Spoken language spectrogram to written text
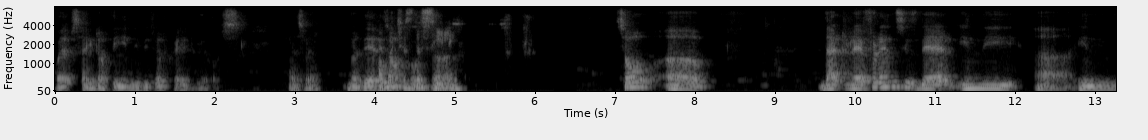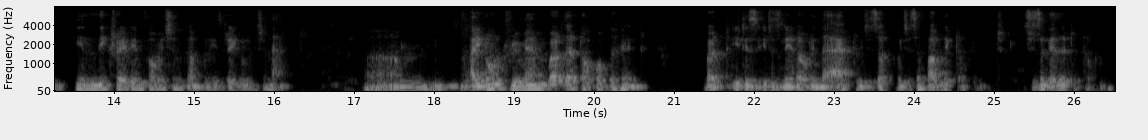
website of the individual credit bureaus as well. But there How is much is the uh, ceiling? So uh, that reference is there in the uh, in in the Credit Information Companies Regulation Act. Um, I don't remember the top of the head, but it is it is laid out in the Act, which is a which is a public document, which is a gazetted document.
